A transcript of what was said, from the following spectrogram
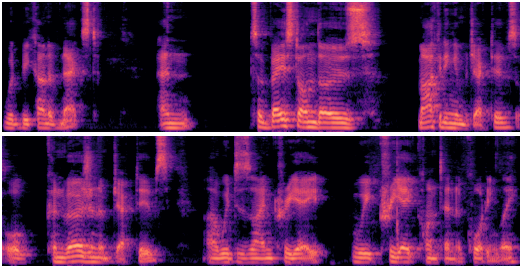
would be kind of next. And so, based on those marketing objectives or conversion objectives, uh, we design create we create content accordingly.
